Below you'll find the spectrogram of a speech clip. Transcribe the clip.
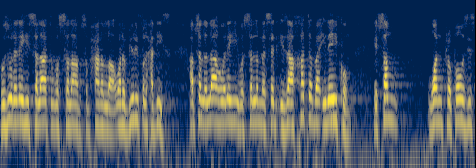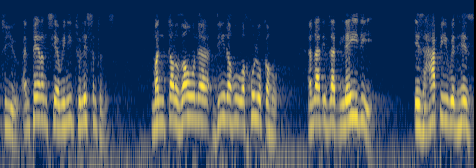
Huzur alayhi salatu was salam, subhanallah, what a beautiful hadith. Absallallahu alayhi wasallam said, إِذَا خَتَبَ إِلَيْكُمْ If someone proposes to you, and parents here, we need to listen to this. مَنْ تَرْضَوْنَ دِينَهُ وَخُلُقَهُ And that if that lady is happy with his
